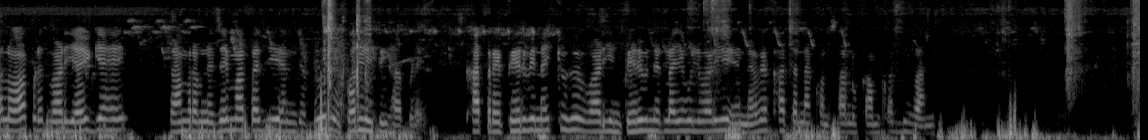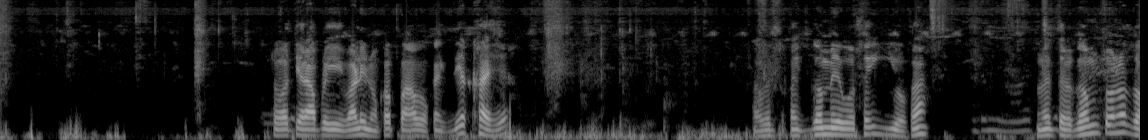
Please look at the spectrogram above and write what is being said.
હાલો આપણે તો વાડી આવી ગયા હે. રામ રામ ને જય માતાજી અને જે ડોલે ભરી લીધી આપણે. ખાતરે ફેરવી નાખ્યું છે વાડીને ફેરવીને એટલે આવી ઓલી વાડી અને હવે ખાતર નાખવાનું ચાલુ કામ કરી દેવાનું. તો અત્યારે આપણી વાડીનો કપા આવો કંઈક દેખાય છે. હવે તો કંઈક ગમે એવો થઈ ગયો કા. નહીતર ગમતો નતો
